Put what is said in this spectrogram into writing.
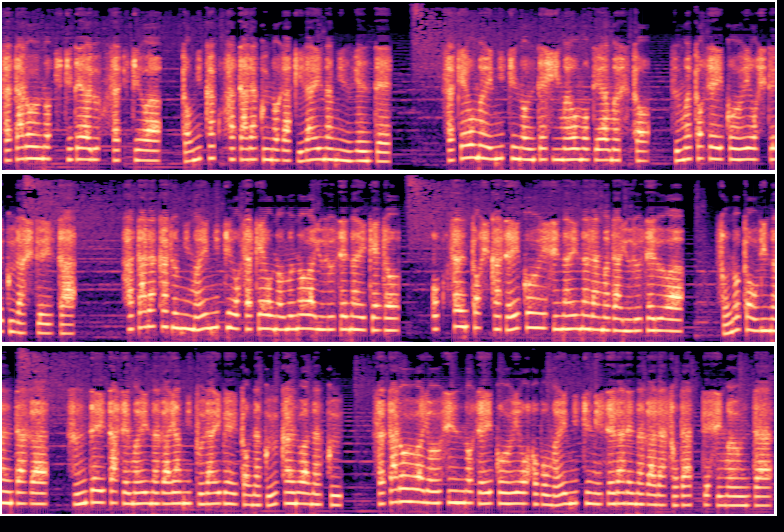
佐太郎の父である房吉は、とにかく働くのが嫌いな人間で、酒を毎日飲んで暇を持て余すと、妻と性行為をして暮らしていた。働かずに毎日お酒を飲むのは許せないけど、奥さんとしか性行為しないならまだ許せるわ。その通りなんだが、住んでいた狭い長屋にプライベートな空間はなく、佐太郎は両親の性行為をほぼ毎日見せられながら育ってしまうんだ。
